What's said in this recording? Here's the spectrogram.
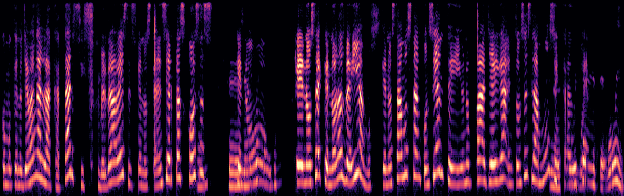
como que nos llevan a la catarsis, ¿verdad? A veces que nos caen ciertas cosas que no, que no sé, que no las veíamos, que no estábamos tan conscientes y uno pa, llega, entonces la música. dice, uy,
